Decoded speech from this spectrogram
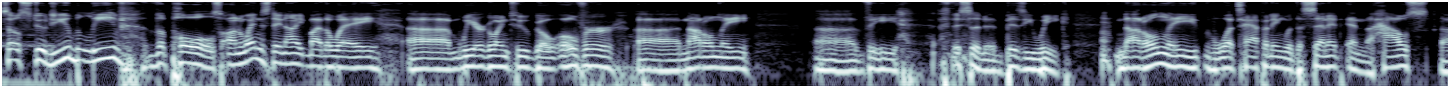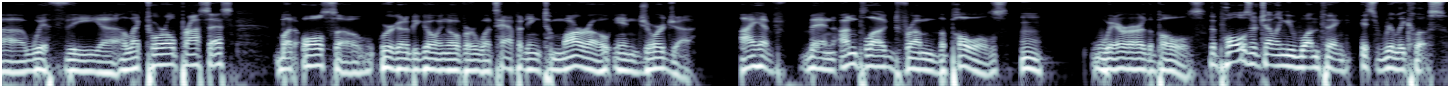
So, Stu, do you believe the polls on Wednesday night? By the way, um, we are going to go over uh, not only uh, the this is a busy week, not only what's happening with the Senate and the House uh, with the uh, electoral process, but also we're going to be going over what's happening tomorrow in Georgia. I have been unplugged from the polls. Where are the polls? The polls are telling you one thing: it's really close.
